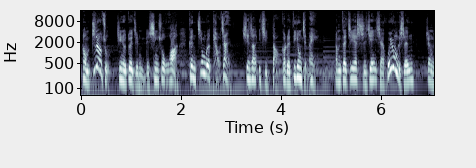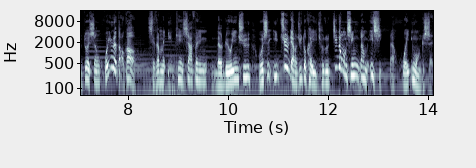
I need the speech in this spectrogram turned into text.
让我们知道主今日对着你的心说话，更进一步的挑战线上一起祷告的弟兄姐妹。那么，在接下来时间，一起来回应我们的神，将你对神回应的祷告写在我们影片下方的留言区。我们是一句两句都可以，求出激动我们的心，让我们一起来回应我们的神。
